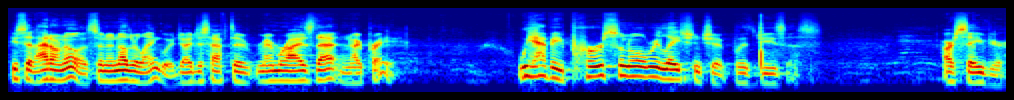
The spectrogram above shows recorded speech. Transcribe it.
He said, I don't know. It's in another language. I just have to memorize that and I pray. We have a personal relationship with Jesus, our Savior.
